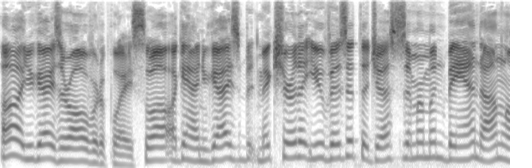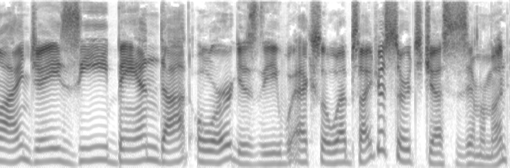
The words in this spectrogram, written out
Oh, you guys are all over the place. Well, again, you guys make sure that you visit the Jess Zimmerman Band online. jzband.org is the actual website. Just search Jess Zimmerman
